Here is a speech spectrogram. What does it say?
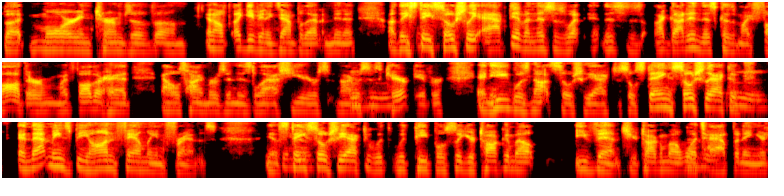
But more in terms of, um, and I'll, I'll give you an example of that in a minute. Uh, they stay socially active, and this is what this is. I got in this because my father. My father had Alzheimer's in his last years, and I was mm-hmm. his caregiver, and he was not socially active. So staying socially active, mm. and that means beyond family and friends you know, stay yeah. socially active with, with people. So you're talking about events. You're talking about what's mm-hmm. happening. You're,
